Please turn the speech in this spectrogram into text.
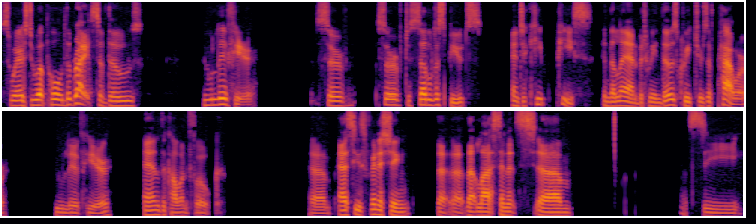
swears to uphold the rights of those who live here, serve serve to settle disputes, and to keep peace in the land between those creatures of power who live here and the common folk. Um, as he's finishing that uh, that last sentence, um, let's see,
